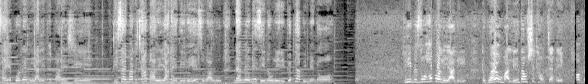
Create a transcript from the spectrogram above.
ဆိုင်အပေါ်တဲ့နေရာလေးဖြစ်ပါတယ်ရှင် ဒီဆိုင်မှာတခြားဘာတွေရနိုင်သေးလဲဆိုတာကိုနာမည်နဲ့ဈေးနှုန်းလေးတွေပြောပြပေးမယ်နော်ဒီပဇွန်ဟော့ပေါ့လေးရလေတပွဲဟိုမှာ4800ကျပ်တယ်ဟောပ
